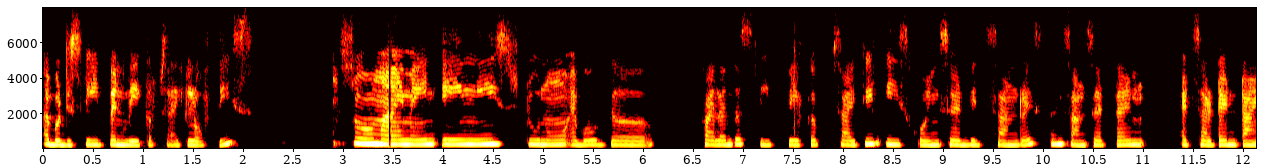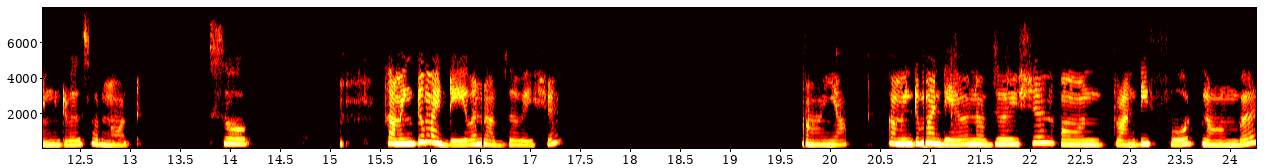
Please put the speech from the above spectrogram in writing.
about the sleep and wake up cycle of these. So my main aim is to know about the Phyllanthus sleep wake up cycle is coincide with sunrise and sunset time at certain time intervals or not. So coming to my day one observation, yeah, coming to my day one observation on 24th November,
